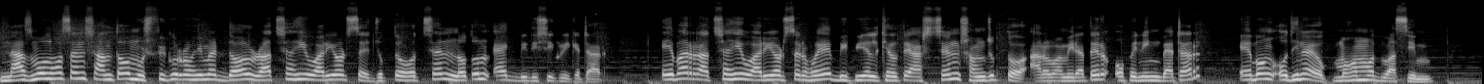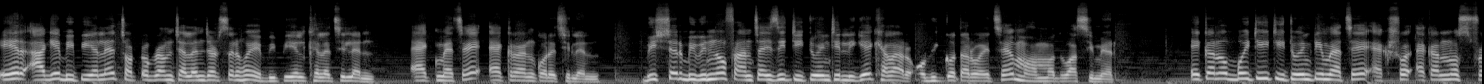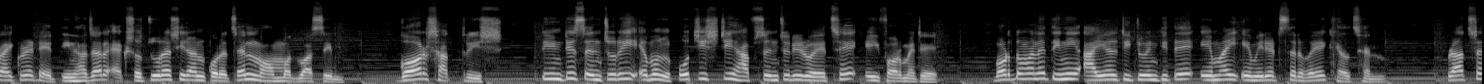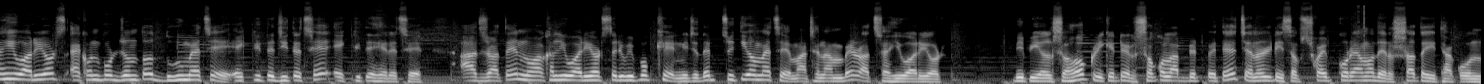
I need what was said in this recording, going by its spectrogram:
নাজমুল হোসেন শান্ত, মুশফিকুর রহিমের দল রাজশাহী ওয়ারিয়র্সে যুক্ত হচ্ছেন নতুন এক বিদেশি ক্রিকেটার। এবার রাজশাহী ওয়ারিয়র্সের হয়ে বিপিএল খেলতে আসছেন সংযুক্ত আরব আমিরাতের ওপেনিং ব্যাটার এবং অধিনায়ক মোহাম্মদ ওয়াসিম। এর আগে বিপিএলে চট্টগ্রাম চ্যালেঞ্জার্সের হয়ে বিপিএল খেলেছিলেন, এক ম্যাচে এক রান করেছিলেন। বিশ্বের বিভিন্ন ফ্র্যাঞ্চাইজি টি টোয়েন্টি লিগে খেলার অভিজ্ঞতা রয়েছে মোহাম্মদ ওয়াসিমের। একানব্বইটি টি টোয়েন্টি ম্যাচে একশো একান্ন স্ট্রাইক রেটে তিন হাজার একশো চুরাশি রান করেছেন মোহাম্মদ ওয়াসিম। গড় সাত্রিশ তিনটি সেঞ্চুরি এবং পঁচিশটি হাফ সেঞ্চুরি রয়েছে এই ফরম্যাটে বর্তমানে তিনি আইএল টি টোয়েন্টিতে এমআই এমিরেটসের হয়ে খেলছেন। রাজশাহী ওয়ারিয়র্স এখন পর্যন্ত দু ম্যাচে একটিতে জিতেছে, একটিতে হেরেছে। আজ রাতে নোয়াখালী ওয়ারিয়র্সের বিপক্ষে নিজেদের তৃতীয় ম্যাচে মাঠে নামবে রাজশাহী ওয়ারিয়র বিপিএল সহ ক্রিকেটের সকল আপডেট পেতে চ্যানেলটি সাবস্ক্রাইব করে আমাদের সাথেই থাকুন।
